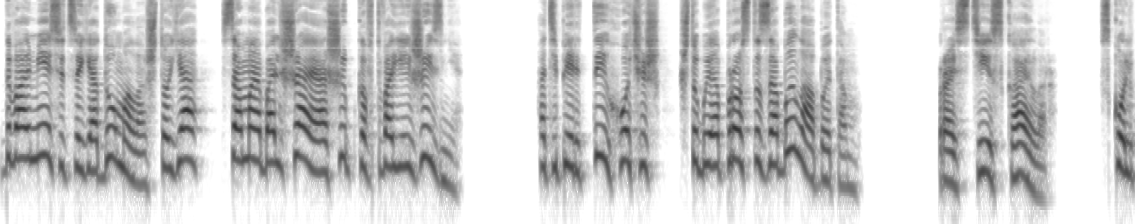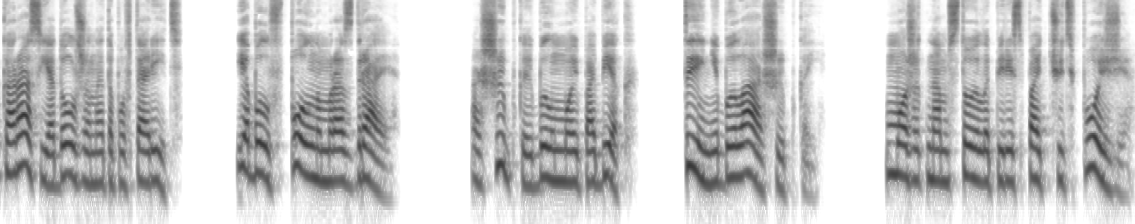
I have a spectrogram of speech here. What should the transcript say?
Два месяца я думала, что я Самая большая ошибка в твоей жизни. А теперь ты хочешь, чтобы я просто забыла об этом? Прости, Скайлор. Сколько раз я должен это повторить? Я был в полном раздрае. Ошибкой был мой побег. Ты не была ошибкой. Может, нам стоило переспать чуть позже,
